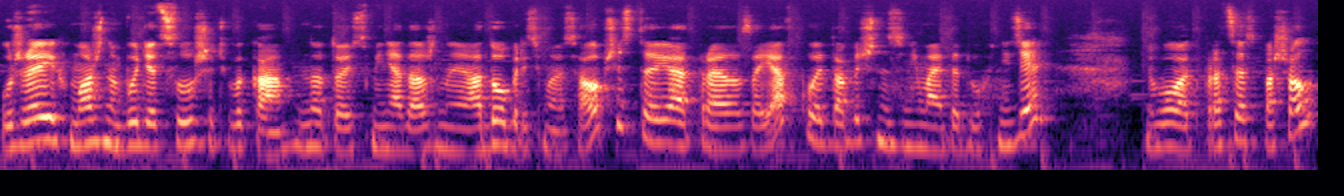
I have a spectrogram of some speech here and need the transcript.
уже их можно будет слушать в ВК. Ну, то есть меня должны одобрить мое сообщество, я отправила заявку, это обычно занимает до двух недель. Вот, процесс пошел.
